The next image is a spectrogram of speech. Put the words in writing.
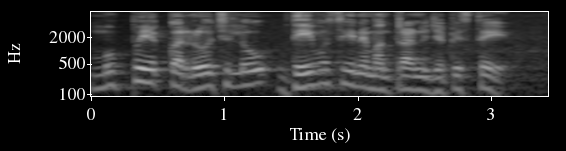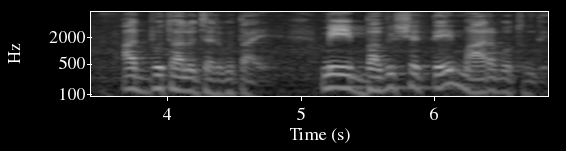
ముప్పై ఒక్క రోజుల్లో దేవసేన మంత్రాన్ని జపిస్తే అద్భుతాలు జరుగుతాయి. మీ భవిష్యత్తే మారబోతుంది.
